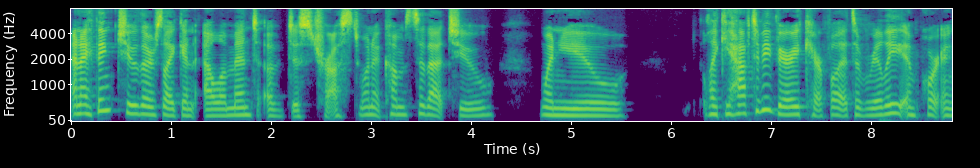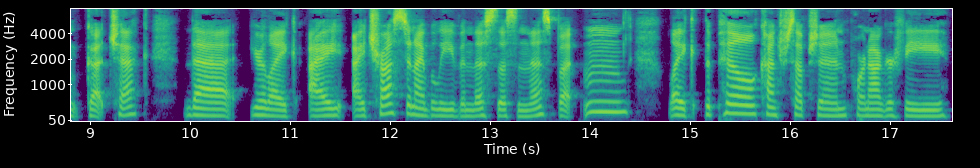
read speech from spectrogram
And I think too, there's like an element of distrust when it comes to that too. When you, like, you have to be very careful. It's a really important gut check that you're like, I, I trust and I believe in this, this, and this, but mm, like the pill, contraception, pornography,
